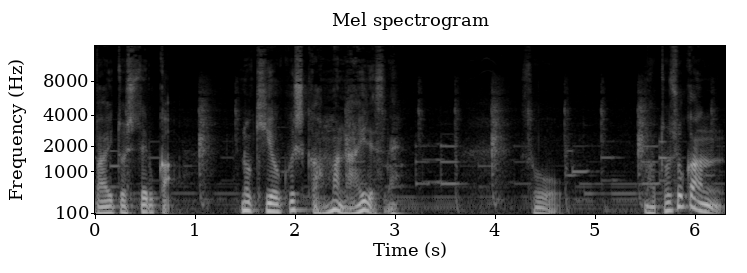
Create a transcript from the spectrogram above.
バイトしてるかの記憶しかあんまないですね。そう、まあ、図書館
